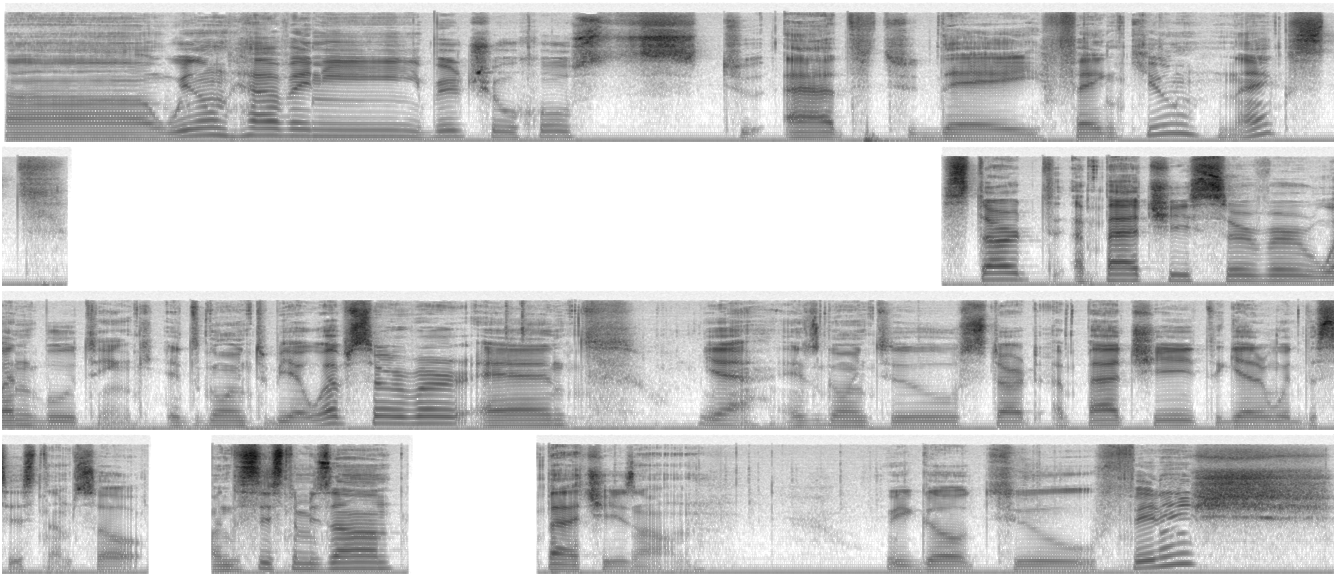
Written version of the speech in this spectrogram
Uh, we don't have any virtual hosts to add today. Thank you. Next. Start Apache server when booting. It's going to be a web server and yeah, it's going to start Apache together with the system. So when the system is on, Apache is on. We go to finish.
